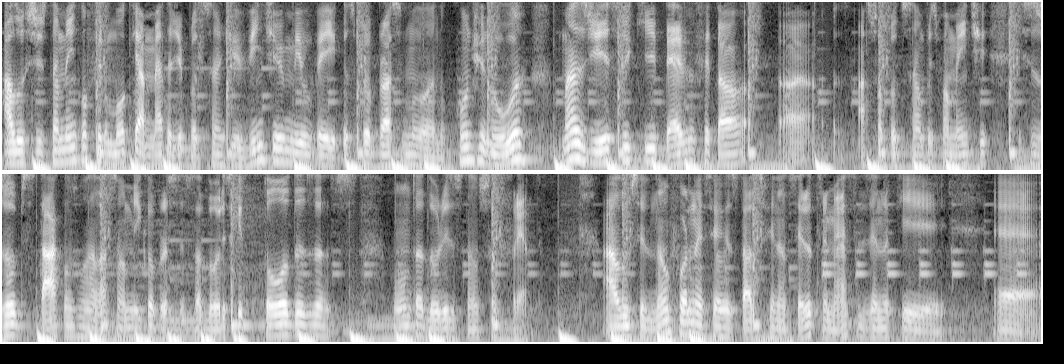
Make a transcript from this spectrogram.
A Lucid também confirmou que a meta de produção de 20 mil veículos para o próximo ano continua, mas disse que deve afetar a, a sua produção, principalmente esses obstáculos com relação a microprocessadores que todas as montadoras estão sofrendo. A Lucid não forneceu resultados financeiros trimestre, dizendo que é,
